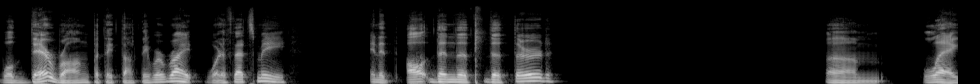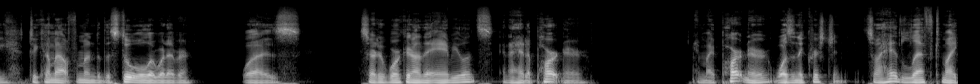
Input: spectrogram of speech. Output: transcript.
well, they're wrong, but they thought they were right. What if that's me? And it all, then the, the third um, leg to come out from under the stool or whatever was I started working on the ambulance and I had a partner and my partner wasn't a Christian. So I had left my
